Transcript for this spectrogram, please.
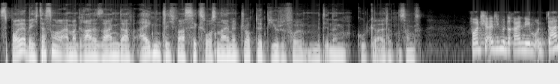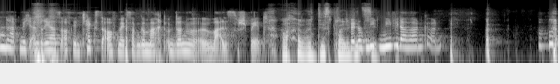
Spoiler, wenn ich das noch einmal gerade sagen darf, eigentlich war Six Was Nine mit Drop Dead Beautiful mit in den gut gealterten Songs. Wollte ich eigentlich mit reinnehmen. Und dann hat mich Andreas auf den Text aufmerksam gemacht und dann war alles zu spät. Ich werde das. Lied nie wieder hören können.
